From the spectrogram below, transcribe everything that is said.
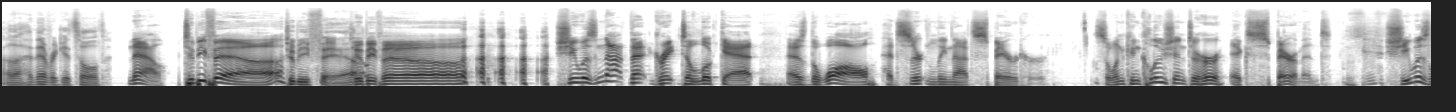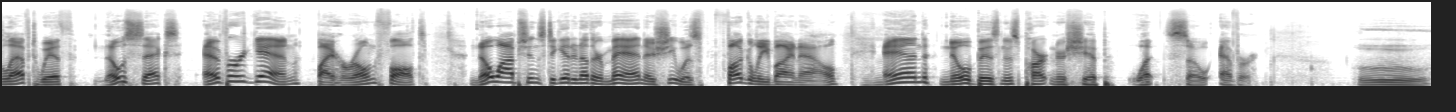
Uh, it never gets old. Now, to be fair, To be fair. To be fair, she was not that great to look at, as the wall had certainly not spared her. So, in conclusion to her experiment, she was left with no sex ever again by her own fault, no options to get another man, as she was fugly by now, and no business partnership whatsoever. Ooh.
